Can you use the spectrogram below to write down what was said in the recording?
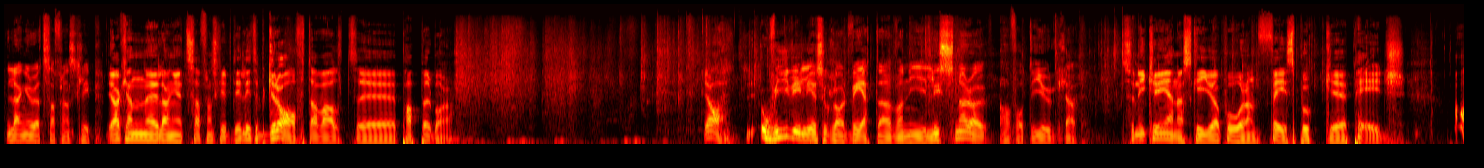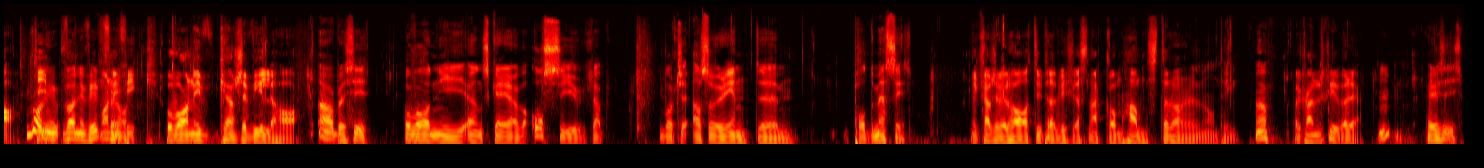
langar du ett saffransklipp? Jag kan eh, langa ett saffransklipp, det är lite gravt av allt eh, papper bara. Ja, och vi vill ju såklart veta vad ni lyssnare har fått i julklapp. Så ni kan ju gärna skriva på våran Facebook-page. Ja, Vad typ ni, vad ni vill vad för ni något. fick. Och vad ni kanske ville ha. Ja, precis. Och vad ni önskar er av oss i julklapp. Bortsett, alltså rent eh, poddmässigt. Ni kanske vill ha typ att vi ska snacka om hamstrar eller någonting. Ja, Då kan du skriva det. precis.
